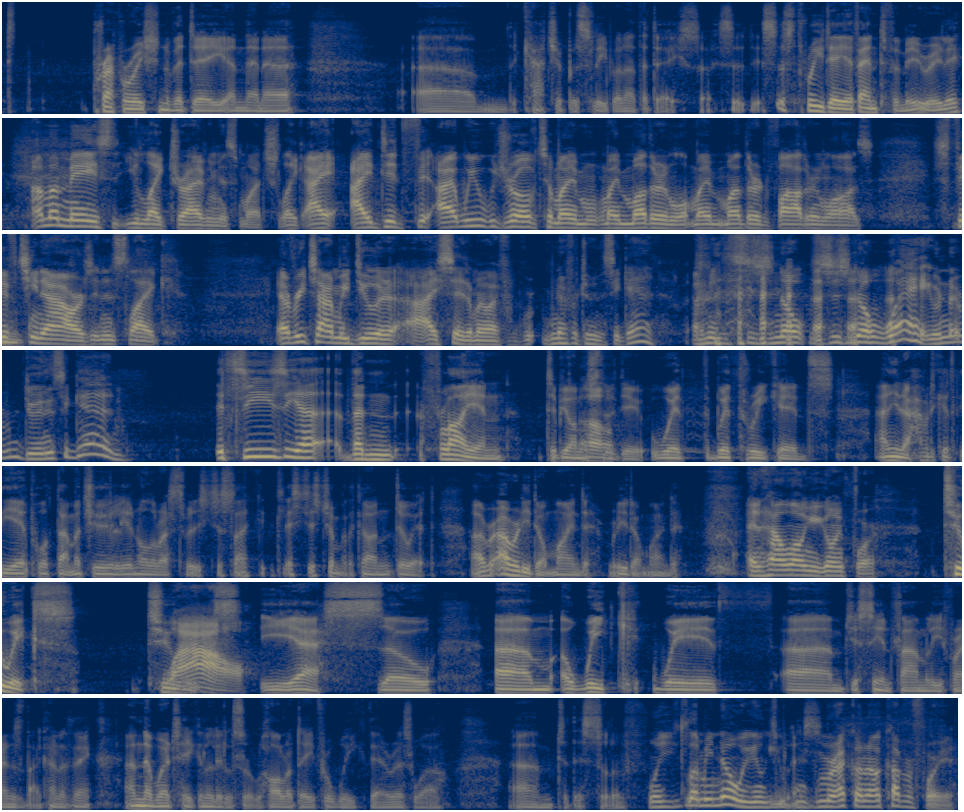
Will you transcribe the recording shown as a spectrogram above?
preparation of a day and then a um, catch up with sleep another day. So it's a, it's a three day event for me, really. I'm amazed that you like driving this much. Like I, I did. I, we drove to my my mother and my mother and father in law's. It's 15 mm. hours, and it's like every time we do it, I say to my wife, "We're never doing this again." I mean, this is no, this is no way. We're never doing this again. It's easier than flying, to be honest oh. with you, with with three kids and you know having to get to the airport that much early and all the rest of it. It's just like let's just jump in the car and do it. I, I really don't mind it. Really don't mind it. And how long are you going for? Two weeks. Two wow. Weeks. Yes. So um, a week with um, just seeing family, friends, that kind of thing, and then we're taking a little sort of holiday for a week there as well. Um, to this sort of. Well, you let me know. We, you, Mareko, and I'll cover for you.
